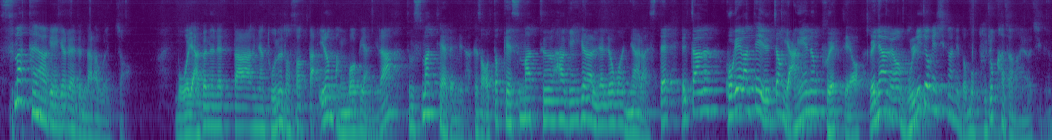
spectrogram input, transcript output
스마트하게 해결해야 된다라고 했죠. 뭐 야근을 했다, 그냥 돈을 더 썼다 이런 방법이 아니라 좀 스마트해야 됩니다. 그래서 어떻게 스마트하게 해결하려고 했냐라 했을 때 일단은 고객한테 일정 양해는 구했대요. 왜냐하면 물리적인 시간이 너무 부족하잖아요, 지금.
